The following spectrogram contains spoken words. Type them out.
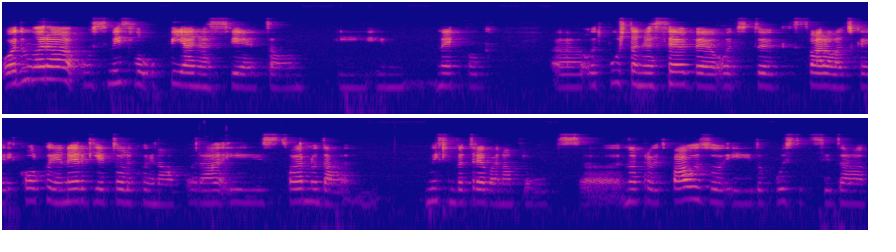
odmora u smislu upijanja svijeta i, i nekog uh, otpuštanja sebe od te stvaralačke, koliko je energije, toliko i napora i stvarno da, mislim da treba napraviti uh, napravit pauzu i dopustiti si da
